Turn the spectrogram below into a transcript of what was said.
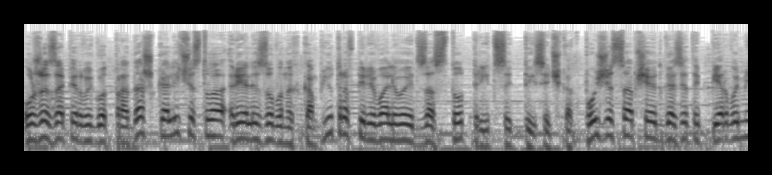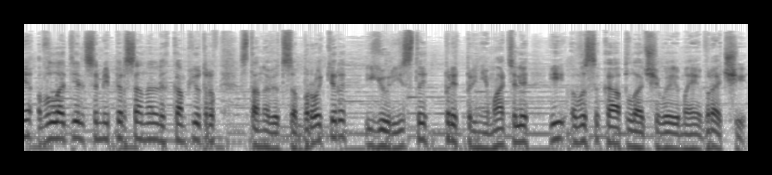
Уже за первый год продаж количество реализованных компьютеров переваливает за 130 тысяч. Как позже сообщают газеты, первыми владельцами персональных компьютеров становятся брокеры, юристы, предприниматели служители и высокооплачиваемые врачи.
